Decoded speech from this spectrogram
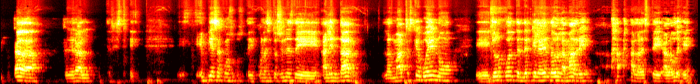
diputada federal este, empieza con, eh, con las situaciones de alentar las marchas, qué bueno, eh, yo no puedo entender que le hayan dado en la madre a, a la, este, a la UDG,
